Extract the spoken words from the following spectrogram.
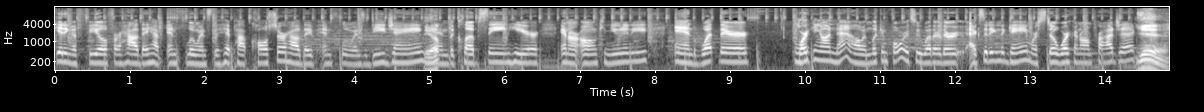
getting a feel for how they have influenced the hip hop culture, how they've influenced DJing Yep. and the club scene here in our own community, and what they're working on now and looking forward to, whether they're exiting the game or still working on projects. Yeah.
